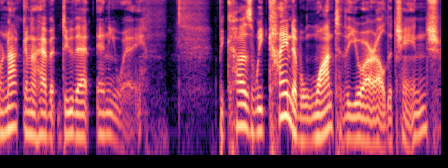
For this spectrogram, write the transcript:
we're not going to have it do that anyway because we kind of want the URL to change.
